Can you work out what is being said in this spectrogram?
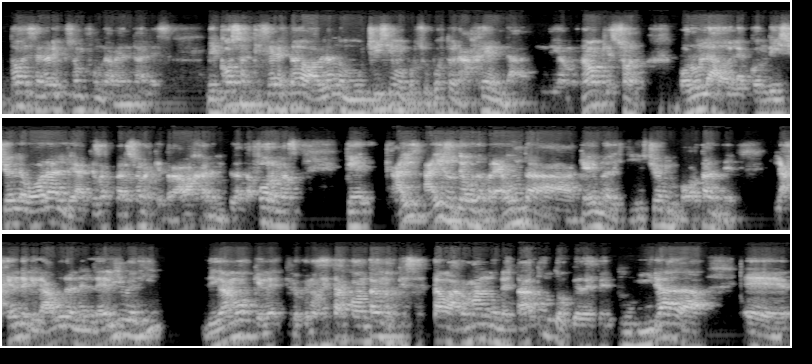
dos escenarios que son fundamentales, de cosas que se han estado hablando muchísimo, por supuesto, en agenda, digamos, ¿no? Que son, por un lado, la condición laboral de aquellas personas que trabajan en plataformas, que ahí, ahí yo tengo una pregunta, que hay una distinción importante. La gente que labura en el delivery digamos que lo que nos estás contando es que se estaba armando un estatuto que desde tu mirada eh,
